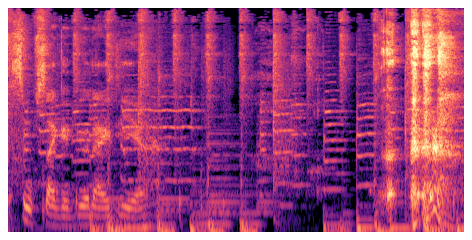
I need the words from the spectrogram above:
Seems like a good idea.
